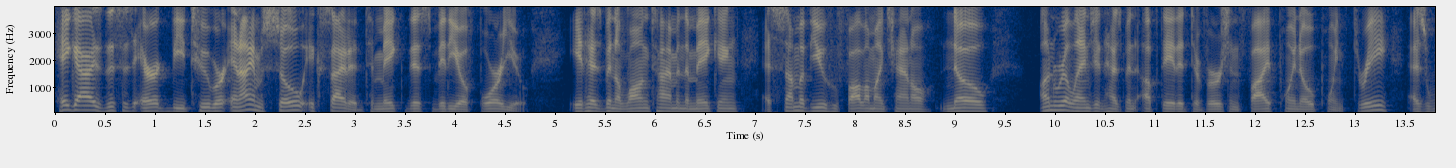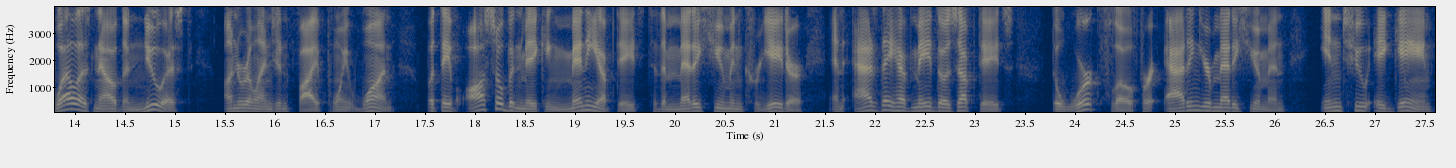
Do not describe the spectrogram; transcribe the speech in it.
Hey guys, this is Eric VTuber, and I am so excited to make this video for you. It has been a long time in the making. As some of you who follow my channel know, Unreal Engine has been updated to version 5.0.3, as well as now the newest Unreal Engine 5.1. But they've also been making many updates to the MetaHuman creator, and as they have made those updates, the workflow for adding your MetaHuman into a game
